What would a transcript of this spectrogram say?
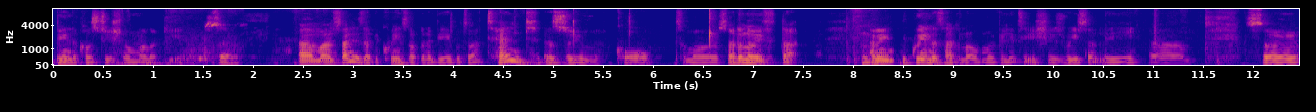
being the constitutional monarchy. So um, my understanding is that the Queen's not going to be able to attend a Zoom call tomorrow. So I don't know if that. I mean, the Queen has had a lot of mobility issues recently, um, so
